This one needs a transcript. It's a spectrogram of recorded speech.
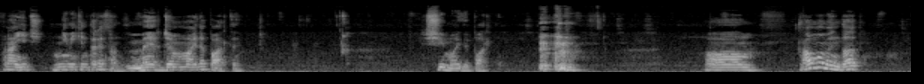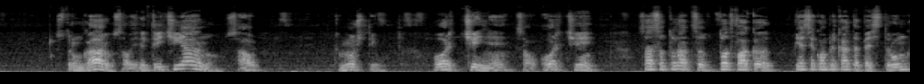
Până aici, nimic interesant. Mergem mai departe. Și mai departe. Um, la un moment dat, strungarul sau electricianul sau, nu știu, oricine sau orice s-a săturat să tot facă piese complicate pe strung,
